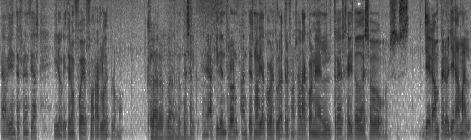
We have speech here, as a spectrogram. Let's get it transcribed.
había interferencias y lo que hicieron fue forrarlo de plomo. Claro, claro. Entonces, aquí dentro antes no había cobertura de teléfonos. Ahora con el 3G y todo eso pues, llegan, pero llega mal.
